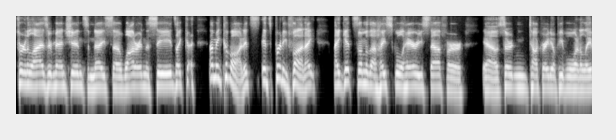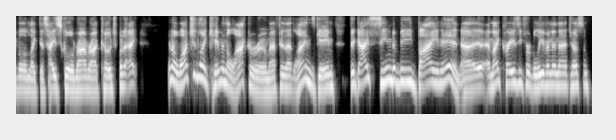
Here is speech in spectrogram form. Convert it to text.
fertilizer mention, some nice uh, water in the seeds. Like, I mean, come on, it's it's pretty fun. I I get some of the high school Harry stuff, or you know, certain talk radio people want to label him like this high school rah rah coach, but I you know, watching like him in the locker room after that Lions game, the guys seem to be buying in. Uh, am I crazy for believing in that, Justin?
